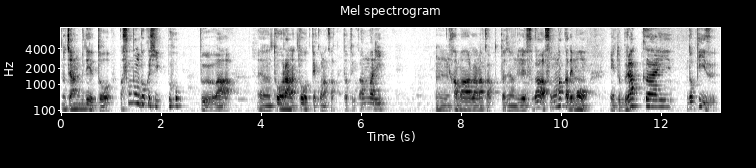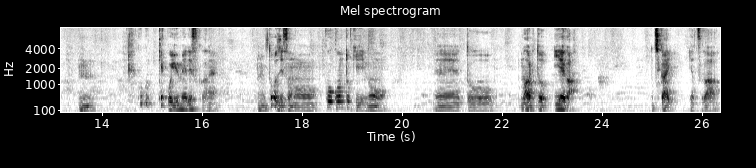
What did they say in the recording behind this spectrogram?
のジャンルで言うと、まあ、そんなに僕ヒップホップは、うん、通らな通ってこなかったというかあんまり、うん、はまらなかったジャンルですがその中でも、えーと、ブラックアイドピーズ、うん、ここ結構有名ですかね、うん、当時その高校の時のえっ、ー、とまあ割と家が近いやつが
